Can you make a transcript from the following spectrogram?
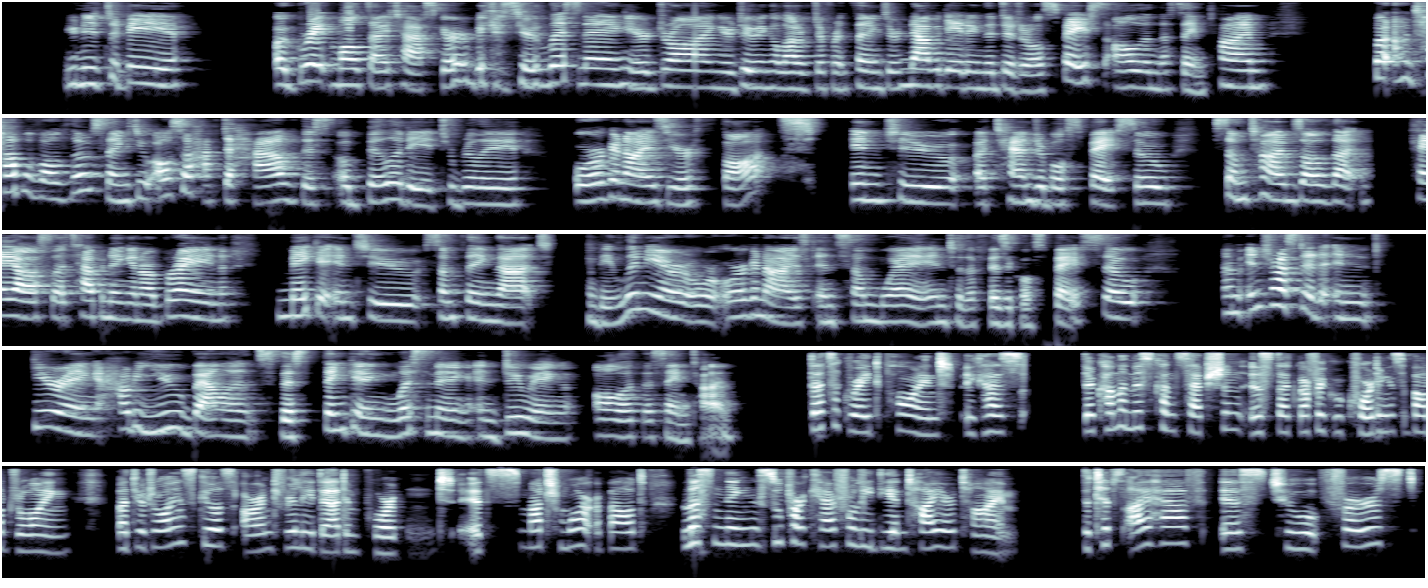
You need to be a great multitasker because you're listening, you're drawing, you're doing a lot of different things, you're navigating the digital space all in the same time. But on top of all of those things, you also have to have this ability to really organize your thoughts into a tangible space. So sometimes all that chaos that's happening in our brain, make it into something that can be linear or organized in some way into the physical space. So I'm interested in hearing how do you balance this thinking, listening, and doing all at the same time? That's a great point because the common misconception is that graphic recording is about drawing, but your drawing skills aren't really that important. It's much more about listening super carefully the entire time. The tips I have is to first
